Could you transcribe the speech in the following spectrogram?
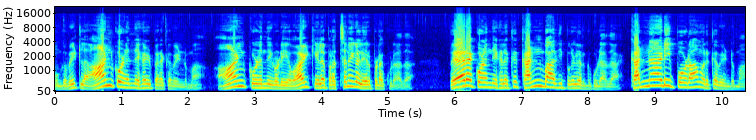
உங்கள் வீட்டில் ஆண் குழந்தைகள் பிறக்க வேண்டுமா? ஆண் குழந்தைகளுடைய வாழ்க்கையில் பிரச்சனைகள் ஏற்படக்கூடாதா? பேர குழந்தைகளுக்கு கண் பாதிப்புகள் இருக்கக்கூடாதா? கண்ணாடி போடாமல் இருக்க வேண்டுமா?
